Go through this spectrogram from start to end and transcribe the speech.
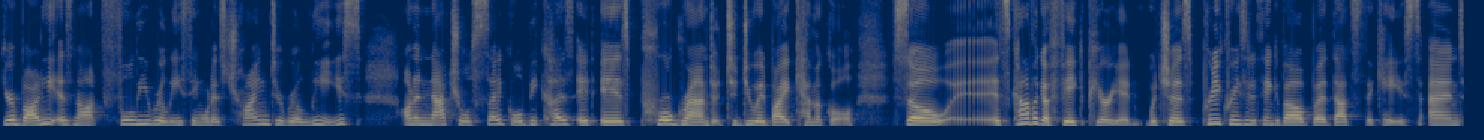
your body is not fully releasing what it's trying to release on a natural cycle because it is programmed to do it by a chemical. So it's kind of like a fake period, which is pretty crazy to think about, but that's the case. And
